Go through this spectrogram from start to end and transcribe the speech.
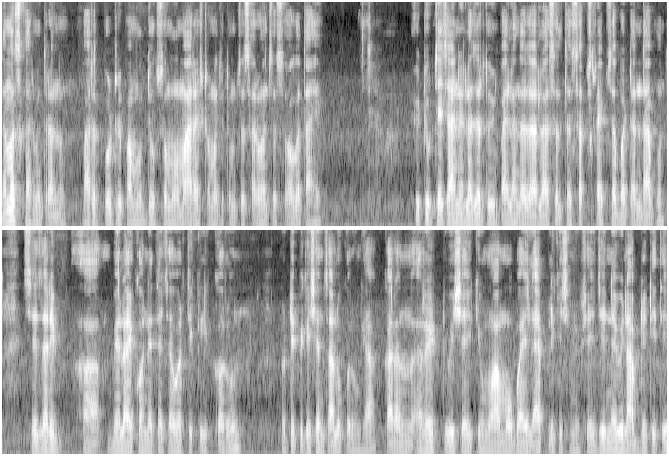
नमस्कार मित्रांनो भारत पोल्ट्री फार्म उद्योग समूह महाराष्ट्रामध्ये तुमचं सर्वांचं स्वागत आहे. यूट्यूबच्या चॅनलला जर तुम्ही पहिल्यांदा झाला असेल तर सबस्क्राईबचं बटन दाबून शेजारी बेल आयकॉन आहे त्याच्यावरती क्लिक करून नोटिफिकेशन चालू करून घ्या. कारण रेटविषयी किंवा मोबाईल ॲप्लिकेशनविषयी जे नवीन अपडेट येतील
